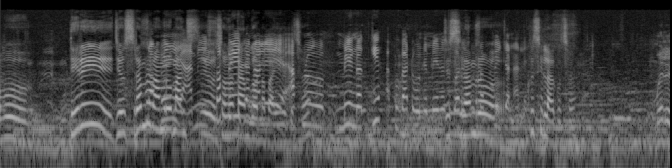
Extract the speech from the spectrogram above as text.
अब धेरै जस राम्रो राम्रो मान्छेहरूसँग काम गर्न पाइएको छ। राम्रो खुसी लागेको छ। मैले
